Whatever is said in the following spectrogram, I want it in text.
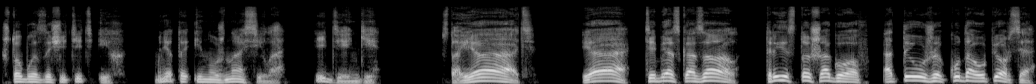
Чтобы защитить их, мне-то и нужна сила, и деньги. «Стоять! Я тебе сказал! Триста шагов, а ты уже куда уперся?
